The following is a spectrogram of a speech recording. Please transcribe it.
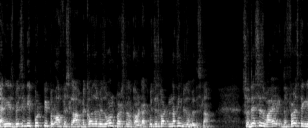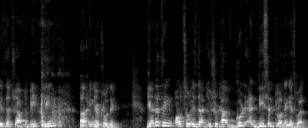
and he has basically put people off Islam because of his own personal conduct, which has got nothing to do with Islam. So this is why the first thing is that you have to be clean uh, in your clothing. The other thing also is that you should have good and decent clothing as well,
